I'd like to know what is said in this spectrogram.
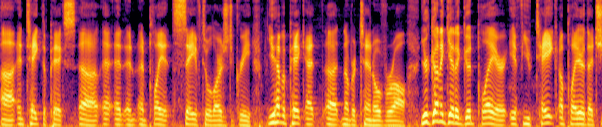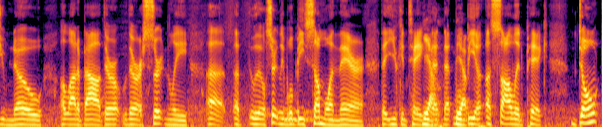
uh, and take the picks uh, and, and, and play it safe to a large degree. You have a pick at uh, number 10 overall. You're going to get a good player if you take a player that you know a lot about. There are, there are certainly uh, uh, there certainly will be someone there that you can take Yeah. that, that will Yep. be a, a solid pick. Don't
